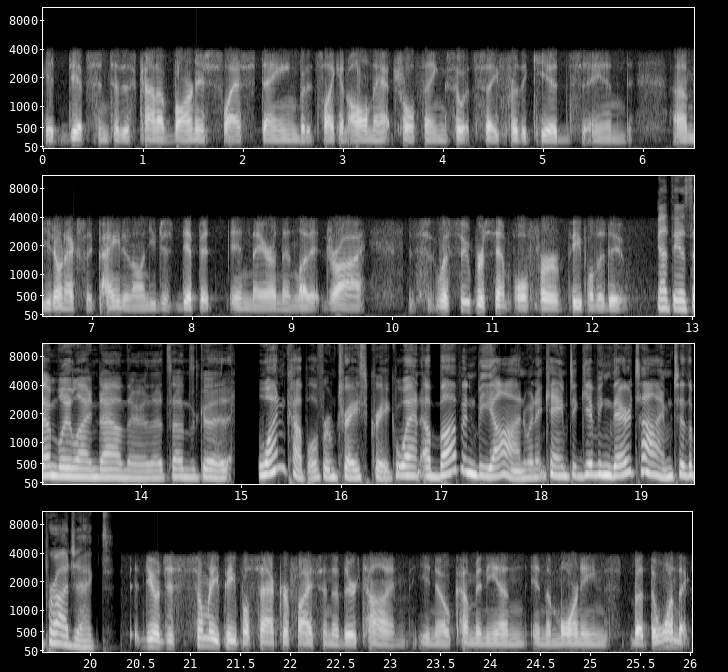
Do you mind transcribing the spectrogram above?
it dips into this kind of varnish slash stain, but it's like an all natural thing, so it's safe for the kids and um, you don't actually paint it on; you just dip it in there and then let it dry. It was super simple for people to do. Got the assembly line down there. That sounds good. One couple from Trace Creek went above and beyond when it came to giving their time to the project. You know, just so many people sacrificing of their time, you know, coming in in the mornings. But the one that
